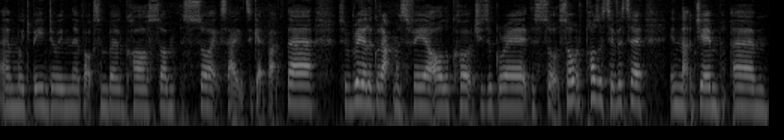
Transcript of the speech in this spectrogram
and um, we'd been doing the Box and Burn course. So I'm so excited to get back there. It's a really good atmosphere. All the coaches are great. There's so so much positivity in that gym, um,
